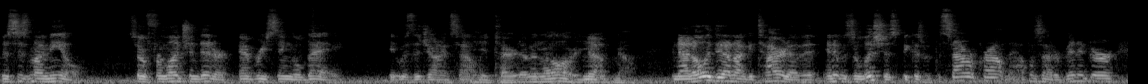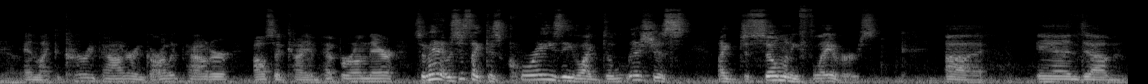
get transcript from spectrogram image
This is my meal. So for lunch and dinner every single day, it was the giant salad. You get tired of it at all, or you, No. no? Not only did I not get tired of it, and it was delicious because with the sauerkraut and the apple cider vinegar Yeah. and like the curry powder and garlic powder, I also had cayenne pepper on there. So man, it was just like this crazy, like delicious, like just so many flavors. Uh, and um,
